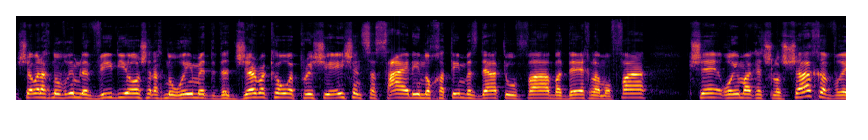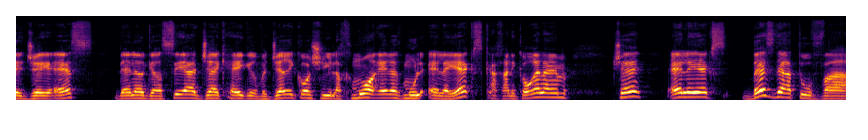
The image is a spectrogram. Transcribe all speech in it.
משם אנחנו עוברים לוידאו שאנחנו רואים את The Jericho Appreciation Society נוחתים בשדה התעופה בדרך למופע כשרואים רק את שלושה חברי JAS דניאל גרסיה, ג'ק הייגר וג'ריקו שיילחמו הערב מול LAX, ככה אני קורא להם כש-LAX בשדה התעופה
